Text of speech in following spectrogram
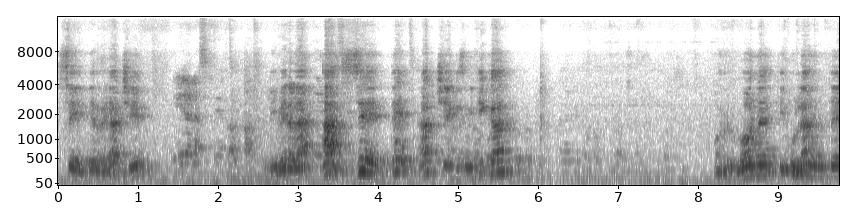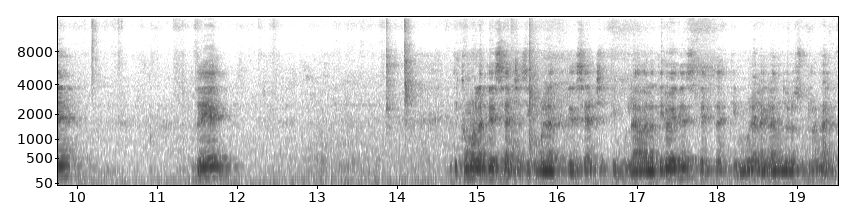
CRH libera la ACTH, que significa hormona estimulante de... Y como la TSH, así como la TSH estimulaba la tiroides, esta estimula la glándula suprarrenal.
